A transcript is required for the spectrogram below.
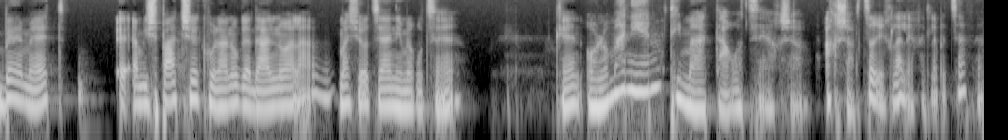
שבאמת אה, המשפט שכולנו גדלנו עליו מה שיוצא אני מרוצה כן או לא מעניין אותי מה אתה רוצה עכשיו עכשיו צריך ללכת לבית ספר.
